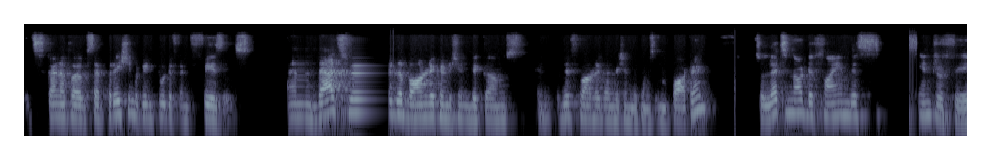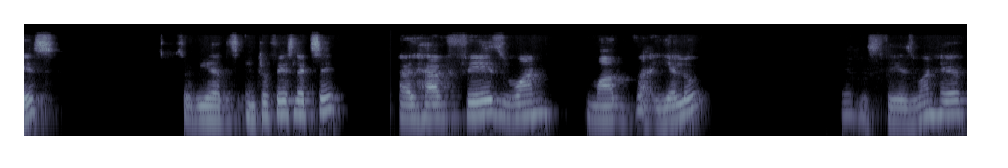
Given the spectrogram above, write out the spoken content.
it's kind of a separation between two different phases. And that's where the boundary condition becomes, this boundary condition becomes important. So let's now define this interface. So we have this interface, let's say. I'll have phase one marked by yellow. This phase one here.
